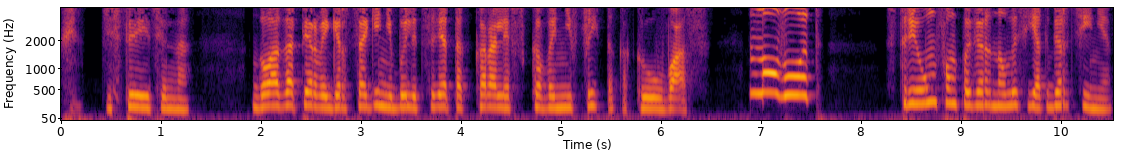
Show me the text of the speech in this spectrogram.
«Действительно, Глаза первой герцогини были цвета королевского нефрита, как и у вас. «Ну вот!» С триумфом повернулась я к Бертине.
